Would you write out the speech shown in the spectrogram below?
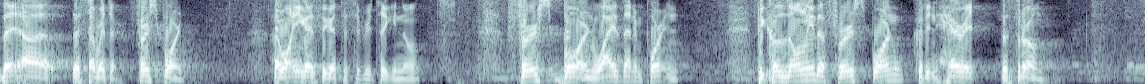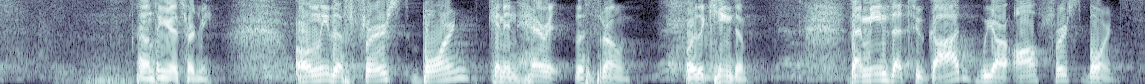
Let, uh, let's start right there. Firstborn. I want you guys to get this if you're taking notes. Firstborn. Why is that important? Because only the firstborn could inherit the throne. I don't think you guys heard me. Only the firstborn can inherit the throne or the kingdom. That means that to God, we are all firstborns.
